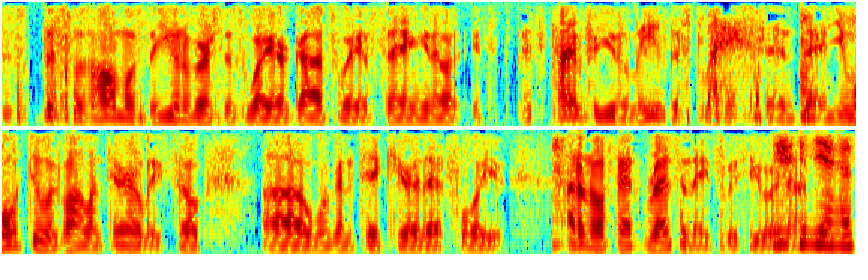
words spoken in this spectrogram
is this was almost the universe's way or God's way of saying, you know, it's it's time for you to leave this place, and, and you won't do it voluntarily. So uh, we're going to take care of that for you. I don't know if that resonates with you or not. yes.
